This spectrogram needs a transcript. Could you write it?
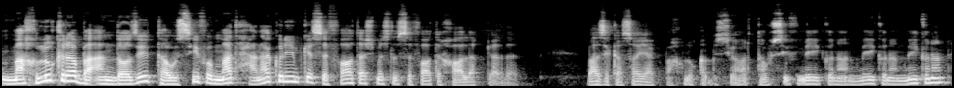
مخلوق را به اندازه توصیف و مدح نکنیم که صفاتش مثل صفات خالق گردد. بعضی کسا یک مخلوق بسیار توصیف می‌کنن می‌کنن می‌کنن.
